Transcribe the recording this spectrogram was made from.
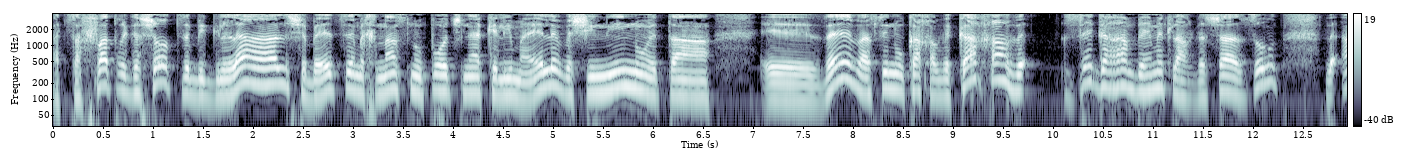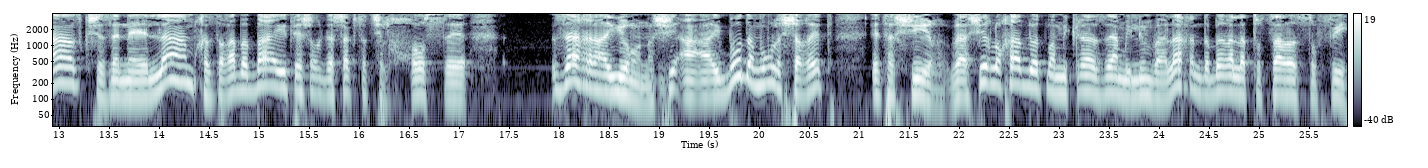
הצפת רגשות, זה בגלל שבעצם הכנסנו פה את שני הכלים האלה ושינינו את ה... אה, זה, ועשינו ככה וככה, ו... זה גרם באמת להרגשה הזאת, ואז כשזה נעלם, חזרה בבית, יש הרגשה קצת של חוסר. זה הרעיון, הש... העיבוד אמור לשרת את השיר, והשיר לא חייב להיות במקרה הזה המילים והלך, אני מדבר על התוצר הסופי.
